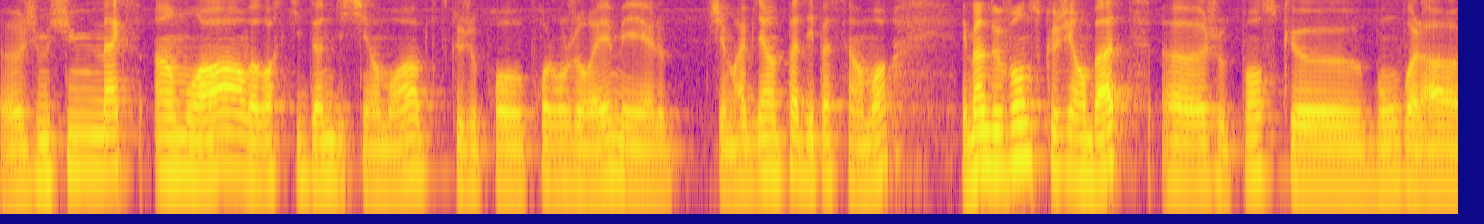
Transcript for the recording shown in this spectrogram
je me suis mis max un mois. On va voir ce qu'il donne d'ici un mois. Peut-être que je prolongerai, mais j'aimerais bien pas dépasser un mois. Et bien de vendre ce que j'ai en bat, je pense que bon voilà,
